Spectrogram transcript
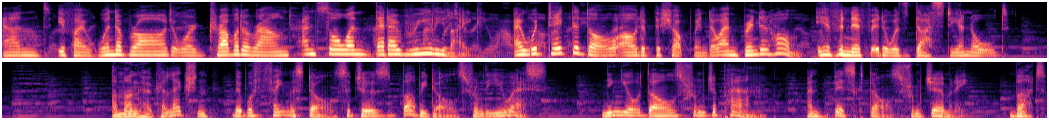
And if I went abroad or traveled around and saw one that I really like, I would take the doll out of the shop window and bring it home, even if it was dusty and old. Among her collection, there were famous dolls such as Barbie dolls from the US, Ningyo dolls from Japan, and Bisque dolls from Germany. But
